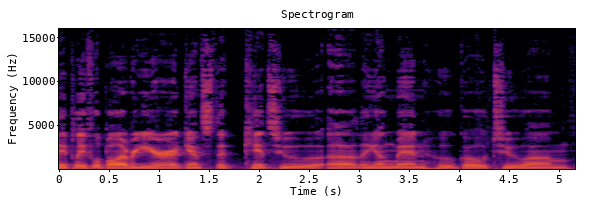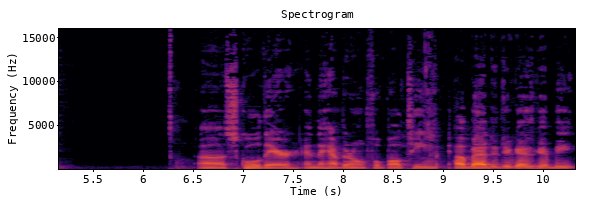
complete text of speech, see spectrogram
They play football every year against the kids who, uh, the young men who go to um, uh, school there, and they have their own football team. How bad did you guys get beat?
